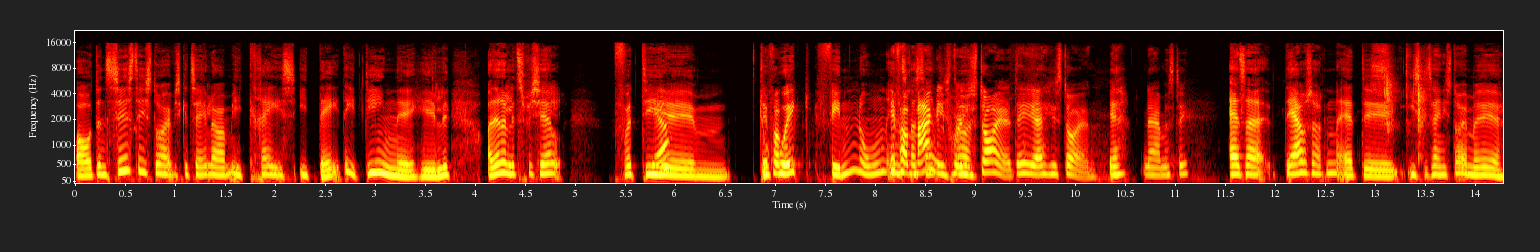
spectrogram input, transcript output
Og den sidste historie, vi skal tale om i kreds i dag, det er din, øh, Helle. Og den er lidt speciel, fordi ja. øhm, du det for, kunne ikke finde nogen Det er for mangel på historie, det er historien. Ja. Nærmest det. Altså, det er jo sådan, at øh, I skal tage en historie med...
